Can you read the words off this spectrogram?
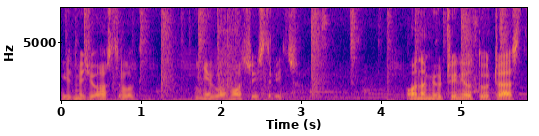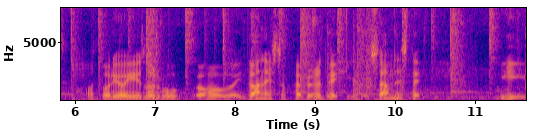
između ostalog i njegovom ocu i stricu. On nam je učinio tu čast, otvorio je izložbu ovaj, 12. februara 2018. i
